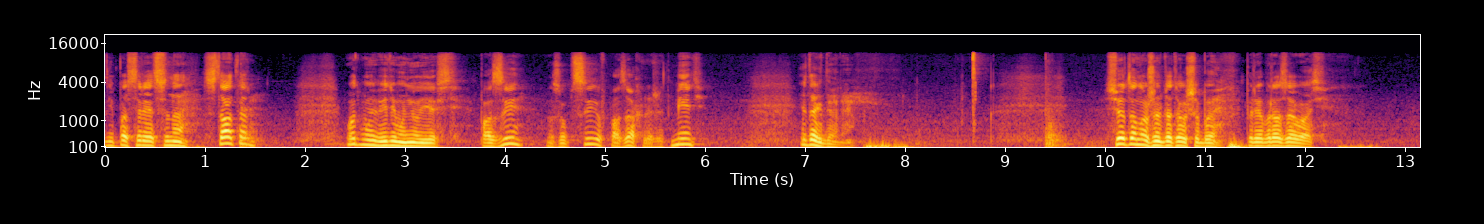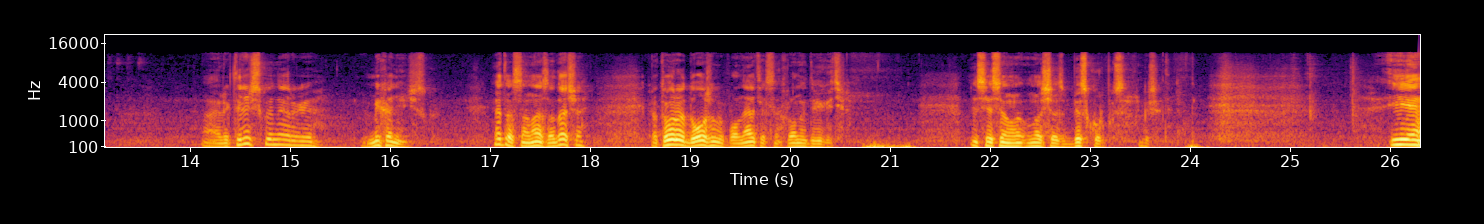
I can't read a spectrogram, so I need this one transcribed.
непосредственно статор, вот мы видим, у него есть пазы, зубцы, в пазах лежит медь и так далее. Все это нужно для того, чтобы преобразовать электрическую энергию в механическую. Это основная задача, которую должен выполнять асинхронный двигатель. Естественно, у нас сейчас без корпуса лежит. И,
